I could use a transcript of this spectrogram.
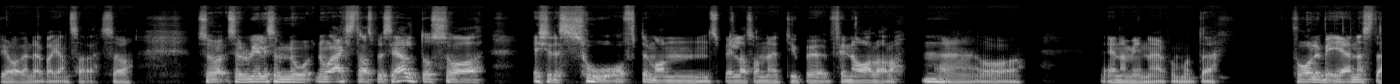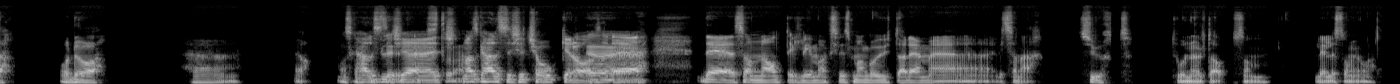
vi har en del bergensere. Så, så, så det blir liksom no, noe ekstra spesielt, og så er ikke det så ofte man spiller sånne type finaler, da. Mm. Eh, og en av mine er på en måte foreløpig eneste, og da eh, Ja, man skal helst ikke, ekstra. man skal helst ikke choke, da. Altså, det, det er sånn antiklimaks hvis man går ut av det med litt sånn her surt 2-0-tap, som Lillestrøm gjorde.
